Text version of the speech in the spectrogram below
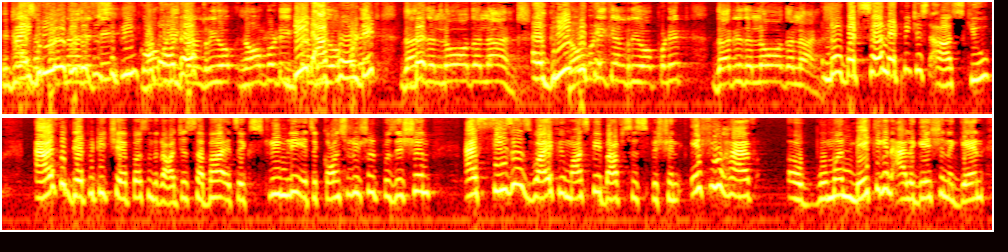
It I has a agree with you that the finality. Supreme Court nobody order can reopen. Nobody did can uphold reopen it, it. That is the law of the land. Agreed Nobody can reopen it. That is the law of the land. No, but sir, let me just ask you, as the deputy chairperson of the Rajya Sabha, it's extremely, it's a constitutional position. As Caesar's wife, you must be above suspicion. If you have a woman making an allegation again,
